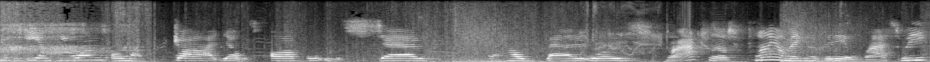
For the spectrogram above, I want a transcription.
using EMP ones. Oh my god, that was awful. It was sad how bad it was. Well, actually, I was planning on making a video last week,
